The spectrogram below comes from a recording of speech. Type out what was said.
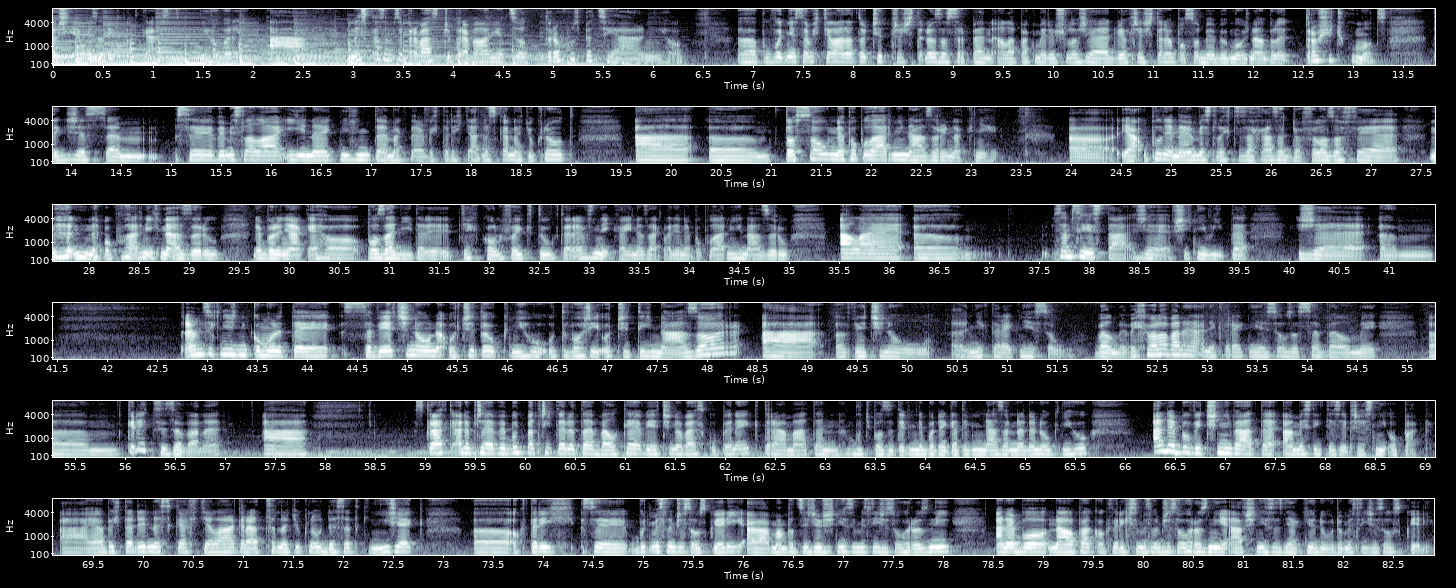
další epizody podcastu Knihovory a dneska jsem si pro vás připravila něco trochu speciálního. Eh, původně jsem chtěla natočit přečteno za srpen, ale pak mi došlo, že dvě přečtené po sobě by možná byly trošičku moc. Takže jsem si vymyslela jiné knižní téma, které bych tady chtěla dneska naťuknout. A um, to jsou nepopulární názory na knihy. Uh, já úplně nevím, jestli chci zacházet do filozofie nepopulárních názorů nebo do nějakého pozadí tady těch konfliktů, které vznikají na základě nepopulárních názorů, ale uh, jsem si jistá, že všichni víte, že um, v rámci knižní komunity se většinou na určitou knihu utvoří určitý názor a většinou eh, některé knihy jsou velmi vychvalované a některé knihy jsou zase velmi um, kritizované. A zkrátka a dobře, vy buď patříte do té velké většinové skupiny, která má ten buď pozitivní nebo negativní názor na danou knihu, a nebo vyčníváte a myslíte si přesný opak. A já bych tady dneska chtěla krátce naťuknout 10 knížek, eh, o kterých si buď myslím, že jsou skvělí a mám pocit, že všichni si myslí, že jsou hrozný, anebo naopak, o kterých si myslím, že jsou hrozný a všichni se z nějakého důvodu myslí, že jsou skvělí.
